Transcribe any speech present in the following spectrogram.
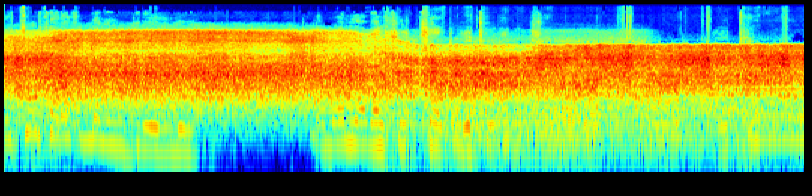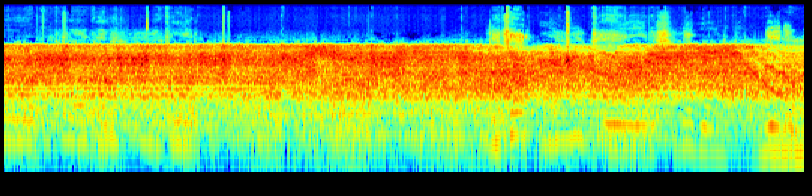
Motor tarafından öldürüldü. Aman yavaşlatacak motora baksana. Motor, motor, motor. Göremiyorum.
